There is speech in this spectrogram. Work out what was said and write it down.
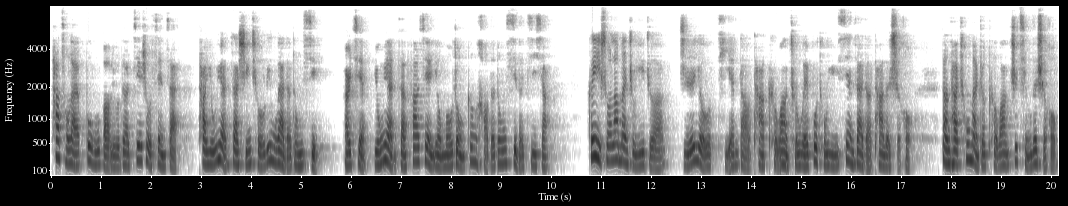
他从来不无保留地接受现在，他永远在寻求另外的东西，而且永远在发现有某种更好的东西的迹象。可以说，浪漫主义者只有体验到他渴望成为不同于现在的他的时候。当他充满着渴望之情的时候，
